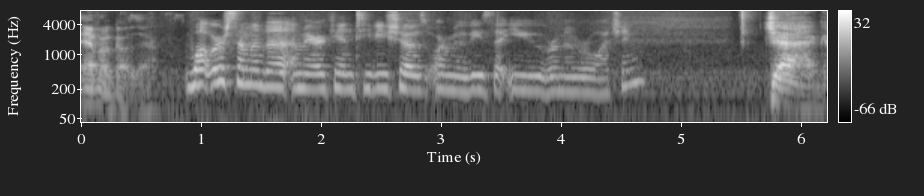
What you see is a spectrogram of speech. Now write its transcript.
ever go there. What were some of the American TV shows or movies that you remember watching? Jag.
